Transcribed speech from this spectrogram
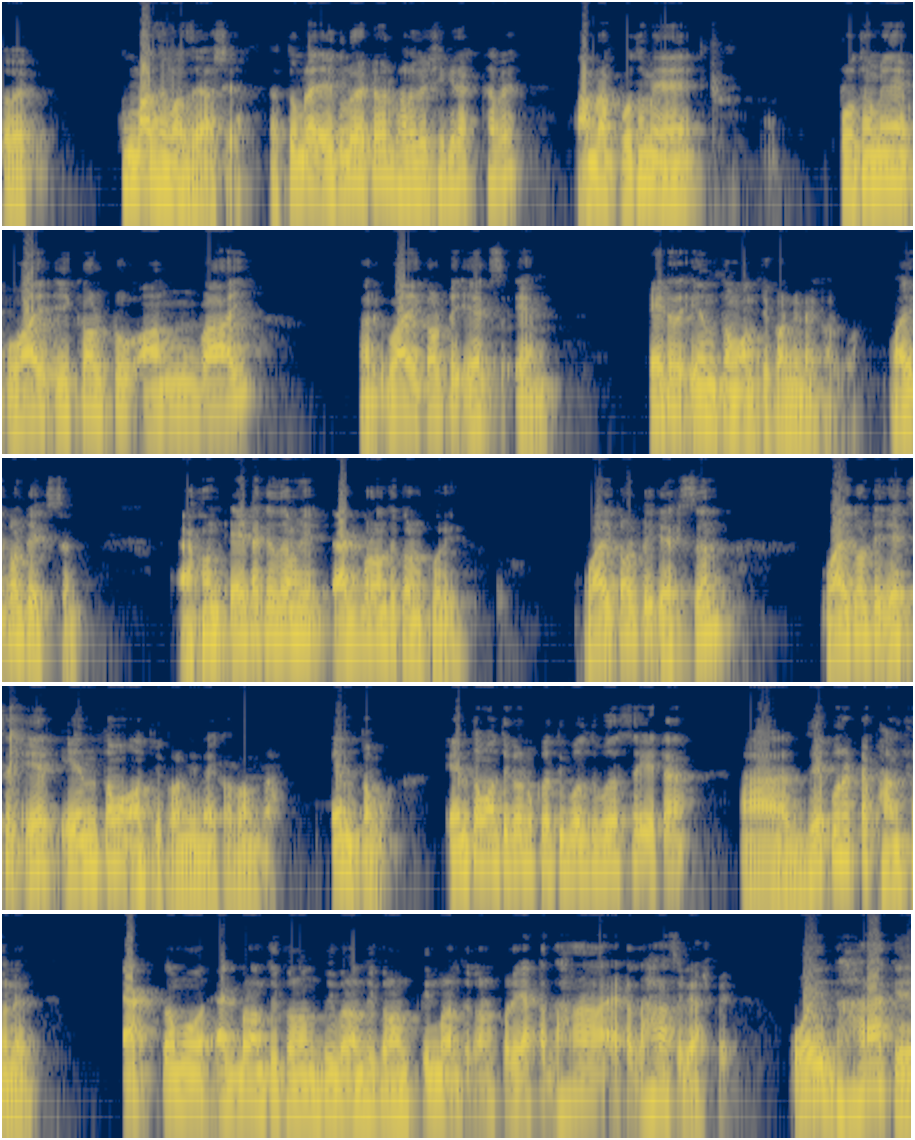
তবে মাঝে মাঝে আসে। তোমরা এগুলো এটা ভালো করে শিখে রাখতে হবে। আমরা প্রথমে প্রথমে y equal to one by sorry y equal to x n এটার এন তম অন্তরীকরণ নির্ণয় করব। Y equal to x n এখন এটাকে যদি আমি একবার অন্তরীকরণ করি y equal to x n y equal to x n এর এন তম অন্তরীকরণ নির্ণয় করব আমরা। এন তম। এন তম অন্তরীকরণ করতে বলতে বোঝাচ্ছে এটা যে কোনো একটা ফাংশনের একতম একবার অন্তরীকরণ, দুইবার অন্তরীকরণ, তিনবার অন্তরীকরণ করে একটা ধারা একটা ধারা চলে আসবে। ওই ধারাকে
